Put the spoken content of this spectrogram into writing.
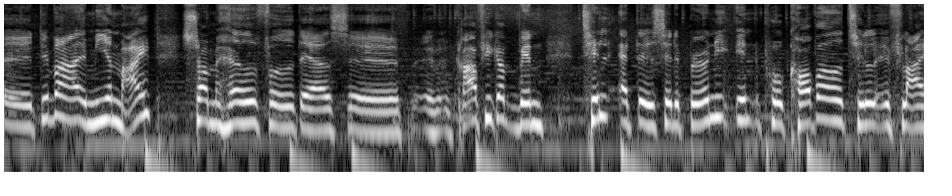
øh, det var Mia og mig, som havde fået deres øh, øh, grafikerven til at øh, sætte Bernie ind på coveret til øh, Fly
